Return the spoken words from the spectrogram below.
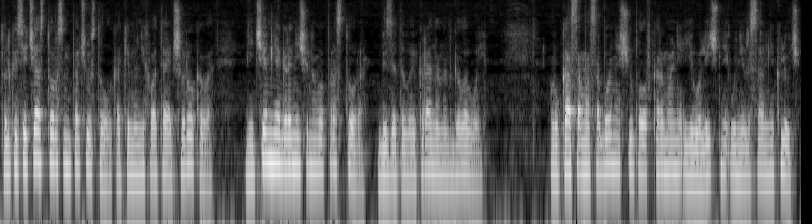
Только сейчас Торсон почувствовал, как ему не хватает широкого, ничем не ограниченного простора без этого экрана над головой. Рука сама собой нащупала в кармане его личный универсальный ключ,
